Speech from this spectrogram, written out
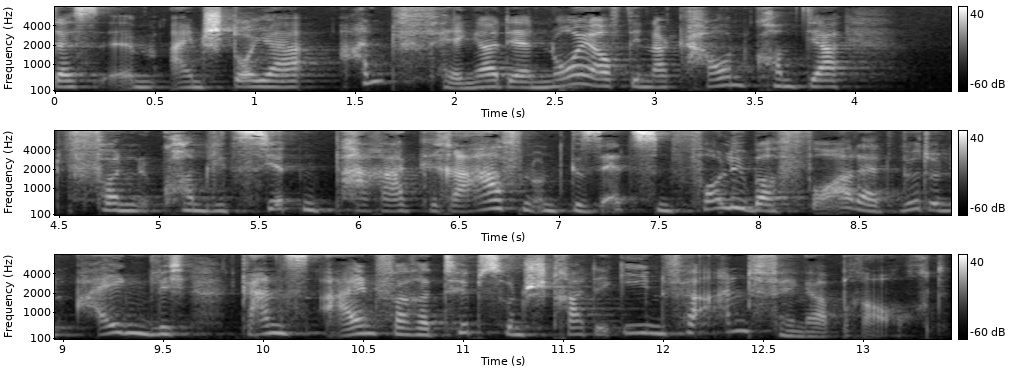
dass ähm, ein Steueranfänger, der neu auf den Account kommt, ja von komplizierten Paragraphen und Gesetzen voll überfordert wird und eigentlich ganz einfache Tipps und Strategien für Anfänger braucht.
